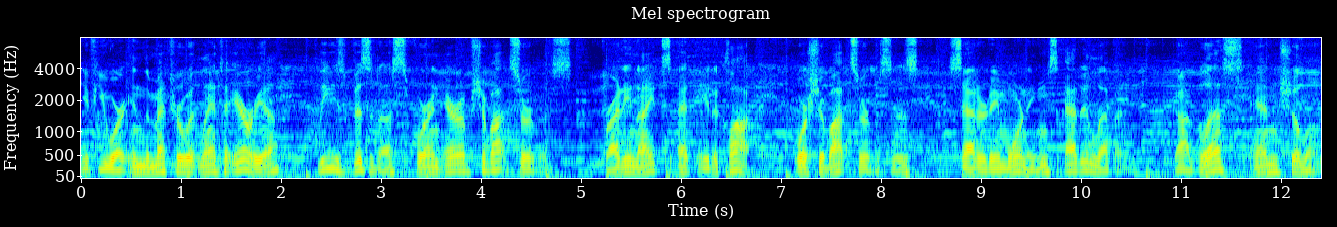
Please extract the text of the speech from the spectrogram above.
If you are in the metro Atlanta area, please visit us for an Erev Shabbat service, Friday nights at 8 o'clock, or Shabbat services, Saturday mornings at 11. God bless and shalom.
